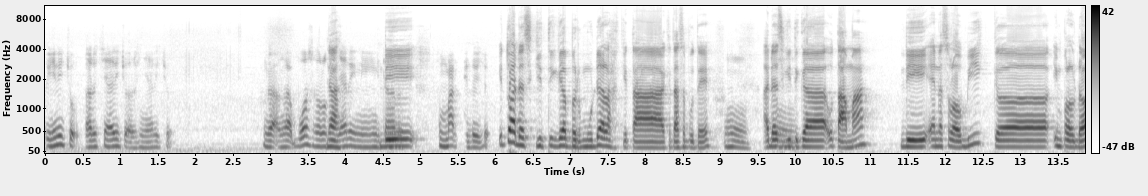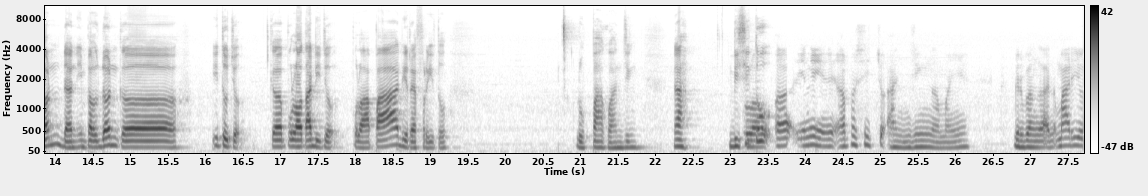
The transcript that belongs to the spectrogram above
Ini cuk harus nyari cuk harus nyari cuk. Nggak nggak puas kalau Nah, nyari nih. Kita di smart gitu cuk. itu ada segitiga bermuda lah kita kita sebut ya. Hmm. Ada segitiga utama di Enes Lobby ke Impel Down dan Impel Down ke itu cuk ke pulau tadi cuk pulau apa di referee itu lupa aku anjing nah di situ Pulau- eh, ini, ini apa sih cuk anjing namanya? Gerbang ada. Mario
